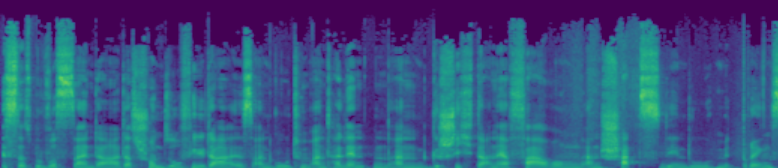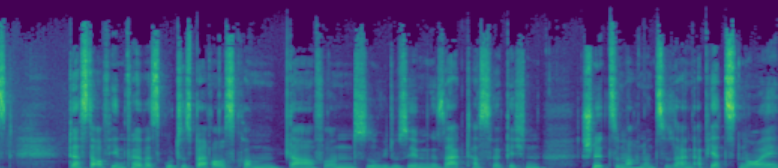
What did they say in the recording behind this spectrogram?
ist das Bewusstsein da, dass schon so viel da ist an Gutem, an Talenten, an Geschichte, an Erfahrungen, an Schatz, den du mitbringst, dass da auf jeden Fall was Gutes bei rauskommen darf. Und so wie du es eben gesagt hast, wirklich einen Schnitt zu machen und zu sagen, ab jetzt neu,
